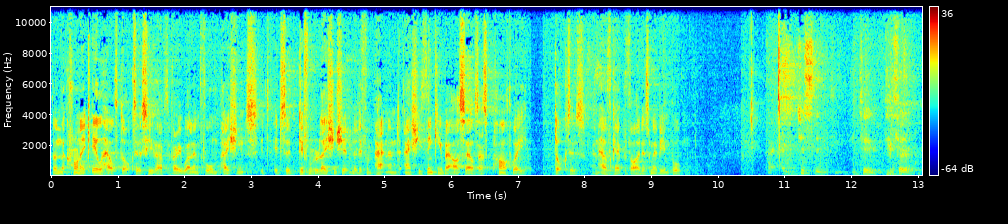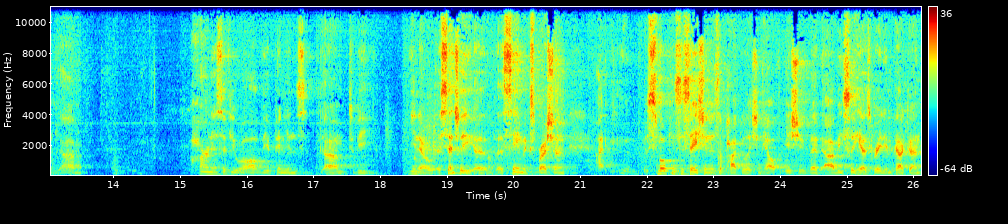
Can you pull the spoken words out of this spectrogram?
than the chronic ill health doctors who have the very well informed patients. It, it's a different relationship and a different pattern. And actually thinking about ourselves as pathway doctors and healthcare providers may be important. Just to, to, sort of um, harness, if you will, all the opinions um, to be, you know, essentially a, a same expression. I, smoking cessation is a population health issue that obviously has great impact on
